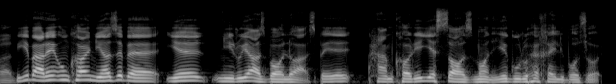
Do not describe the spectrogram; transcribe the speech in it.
بله. میگه برای اون کار نیاز به یه نیروی از بالا است به همکاری یه سازمانه یه گروه خیلی بزرگ.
